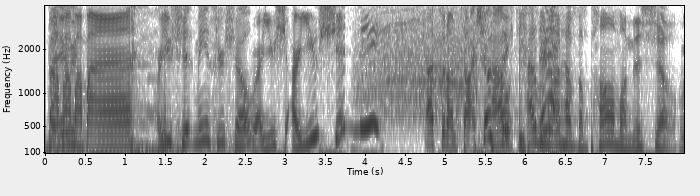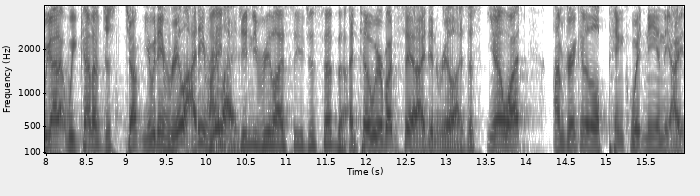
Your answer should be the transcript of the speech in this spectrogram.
Ba, ba, ba, ba. Are you shitting me? It's your show. Are you sh- are you shitting me? That's what I'm talking. Show How, 66. how do we not have the palm on this show? We got. We kind of just jumped. Yeah, we didn't realize. I didn't realize. I didn't realize that you just said that. until we were about to say it. I didn't realize this. You know what? I'm drinking a little pink Whitney in the. I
